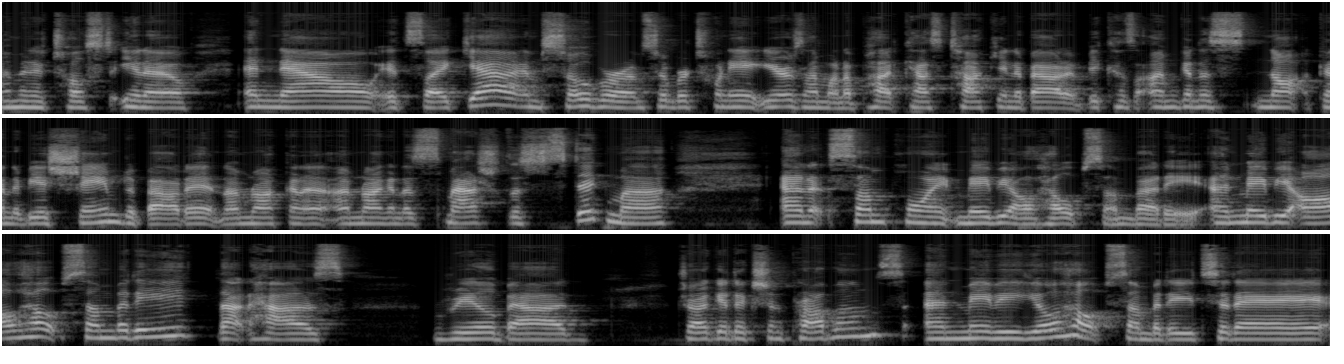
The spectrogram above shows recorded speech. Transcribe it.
I'm going to 12, you know, and now it's like, yeah, I'm sober. I'm sober 28 years. I'm on a podcast talking about it because I'm going to not going to be ashamed about it. And I'm not going to, I'm not going to smash the stigma. And at some point, maybe I'll help somebody and maybe I'll help somebody that has real bad drug addiction problems. And maybe you'll help somebody today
